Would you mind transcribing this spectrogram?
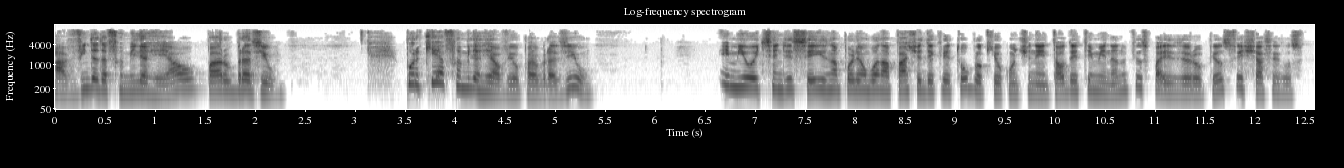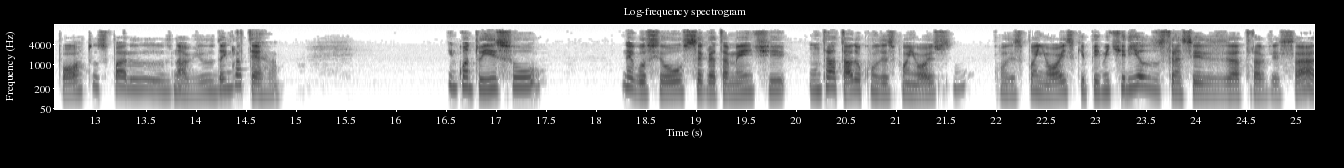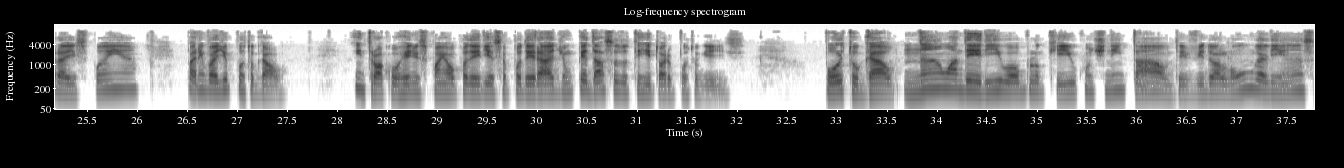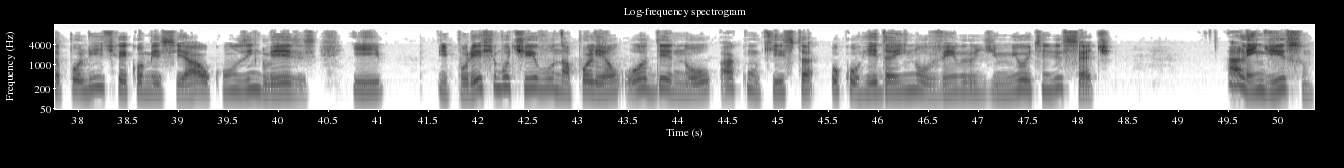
A vinda da família real para o Brasil. Por que a família real veio para o Brasil? Em 1806, Napoleão Bonaparte decretou o bloqueio continental, determinando que os países europeus fechassem os portos para os navios da Inglaterra. Enquanto isso, negociou secretamente um tratado com os espanhóis, com os espanhóis que permitiria aos franceses atravessar a Espanha para invadir Portugal. Em troca, o reino espanhol poderia se apoderar de um pedaço do território português. Portugal não aderiu ao bloqueio continental devido à longa aliança política e comercial com os ingleses e, e por este motivo Napoleão ordenou a conquista ocorrida em novembro de 1807. Além disso,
